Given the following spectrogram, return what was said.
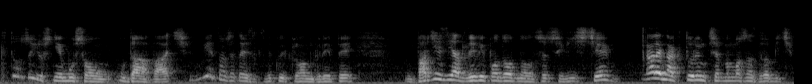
którzy już nie muszą udawać, wiedzą, że to jest zwykły klon grypy, bardziej zjadliwy podobno rzeczywiście, ale na którym trzeba można zrobić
